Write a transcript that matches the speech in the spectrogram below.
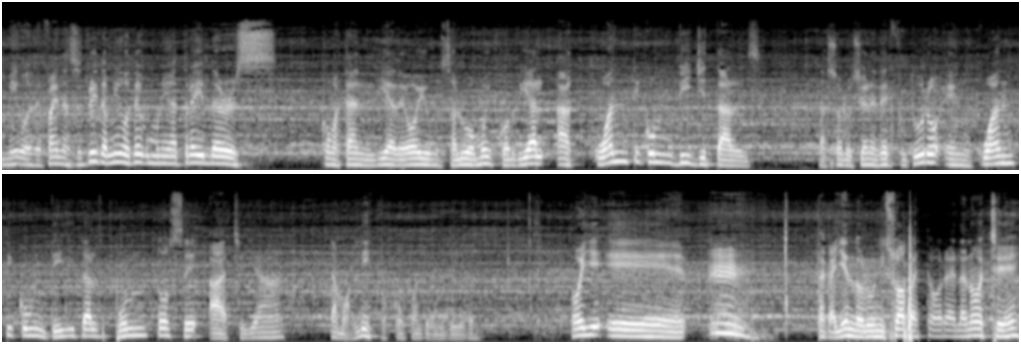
Amigos de Finance Street, amigos de Comunidad Traders. ¿Cómo están el día de hoy? Un saludo muy cordial a Quanticum Digitals. Las soluciones del futuro en quanticumdigital.ch. Ya estamos listos con Quanticum Digital. Oye, eh, está cayendo el Uniswap a esta hora de la noche.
